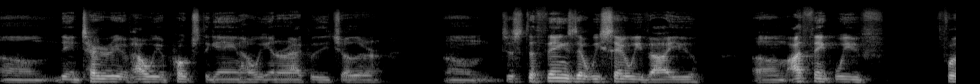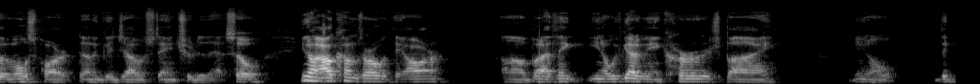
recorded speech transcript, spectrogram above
um, the integrity of how we approach the game, how we interact with each other, um, just the things that we say we value. Um, I think we've, for the most part, done a good job of staying true to that. So, you know, outcomes are what they are. Uh, but I think, you know, we've got to be encouraged by, you know, the,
